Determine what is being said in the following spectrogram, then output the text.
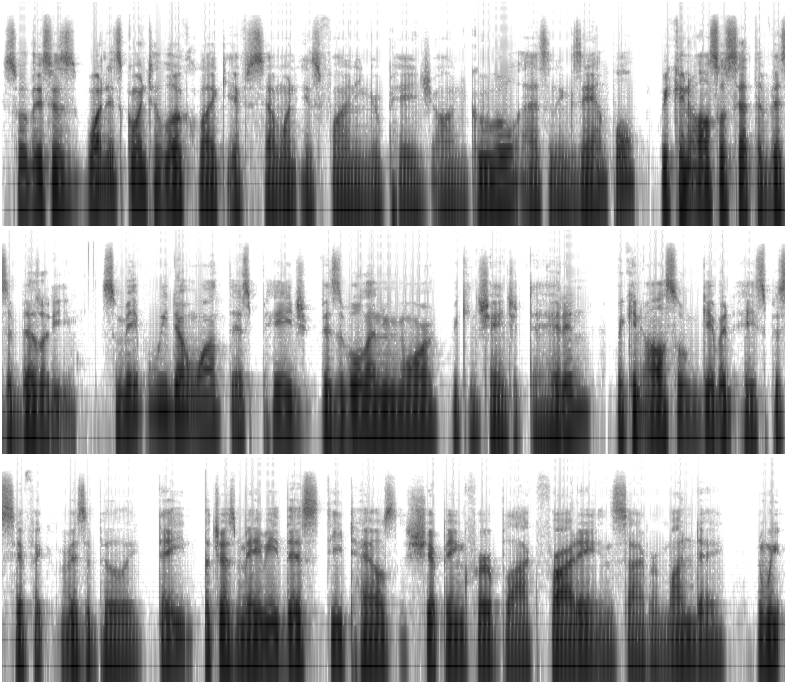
So this is what it's going to look like if someone is finding your page on Google as an example. We can also set the visibility. So maybe we don't want this page visible anymore. We can change it to hidden. We can also give it a specific visibility date, such as maybe this details shipping for Black Friday and Cyber Monday and we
